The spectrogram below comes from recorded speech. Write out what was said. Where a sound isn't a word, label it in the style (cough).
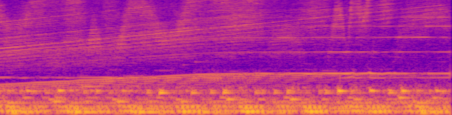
Thank you.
